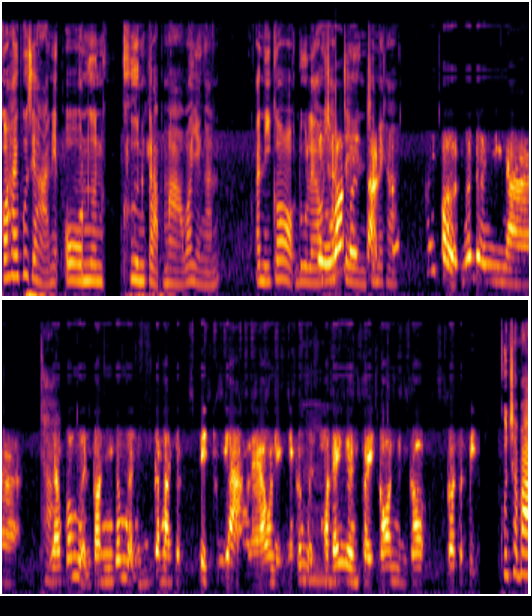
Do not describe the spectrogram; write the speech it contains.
ก็ให้ผู้เสียหายเนี่ยโอนเงินคืนกลับมาว่าอย่างนั้น อันนี้ก็ดูแล้วชัดเจนใช่ไหมคะเพิ่งเปิดเมื่อเดือนมีนาค่ะ แล้วก็เหมือนตอนนี้ก็เหมือนกำลังจะปิดทุกอย่างแล้วอะไรเงี้ยก็เหมือนพอได้เงินไปก้อนหนึ่งก็ก็จะปิด คุณชบา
